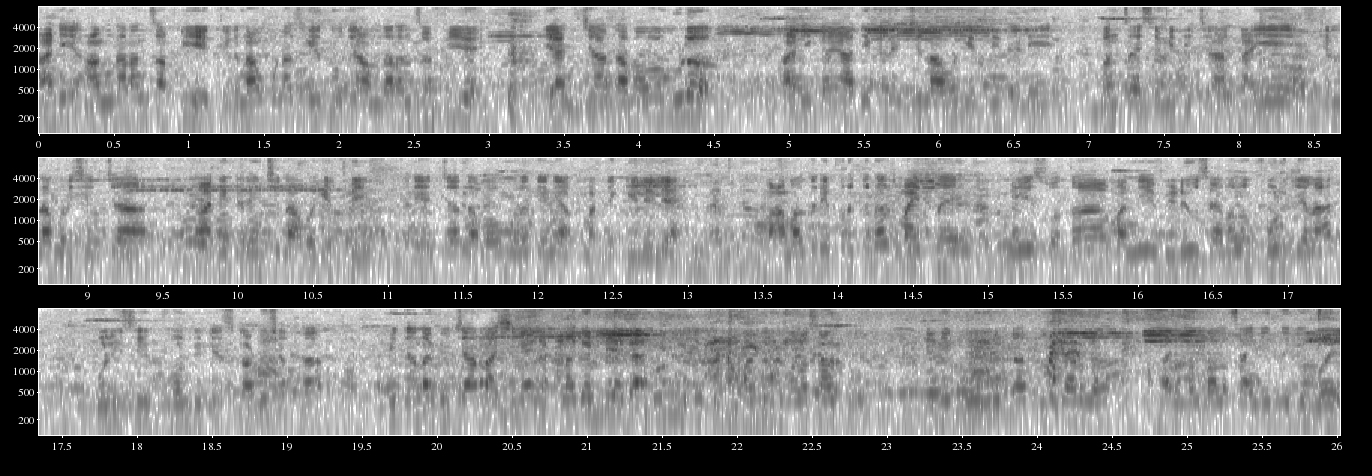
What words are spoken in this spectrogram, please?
आणि आमदारांचा पी ए ते नाव कुणाचं घेत नव्हते आमदारांचा पी ए यांच्या दबावामुळं आणि काही अधिकाऱ्यांची नावं घेतली त्यांनी पंचायत समितीच्या काही जिल्हा परिषदच्या अधिकाऱ्यांची नावं घेतली. आणि यांच्या दबावामुळे त्यांनी आत्महत्या केलेली आहे. आम्हाला तर हे प्रकरणच माहीत नाही. मी स्वतः माननीय बी डी ओ साहेबांना फोन केला. पोलीस हे फोन डिटेल्स काढू शकता. मी त्यांना विचारलं अशी काही घटना घडली आहे का? म्हणजे ते मी तुम्हाला सांगतो. त्यांनी दोन मिनिटात विचारलं आणि मग मला सांगितलं की होय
